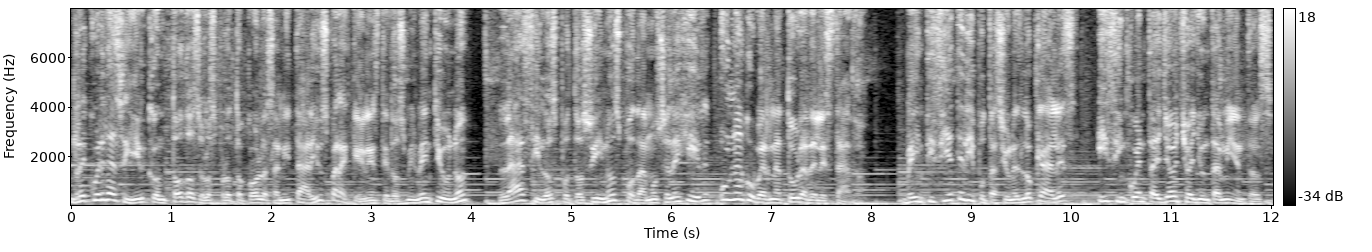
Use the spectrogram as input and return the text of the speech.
Recuerda seguir con todos los protocolos sanitarios para que en este 2021 las y los potosinos podamos elegir una gubernatura del estado, 27 diputaciones locales y 58 ayuntamientos.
